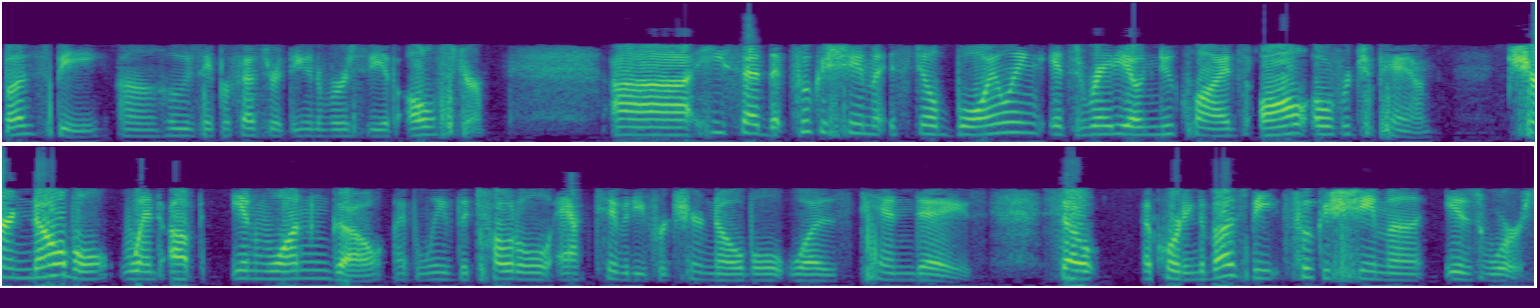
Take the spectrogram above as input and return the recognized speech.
Busby, uh, who is a professor at the University of Ulster. Uh, he said that Fukushima is still boiling its radionuclides all over Japan. Chernobyl went up in one go. I believe the total activity for Chernobyl was 10 days. So, according to Busby, Fukushima is worse.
